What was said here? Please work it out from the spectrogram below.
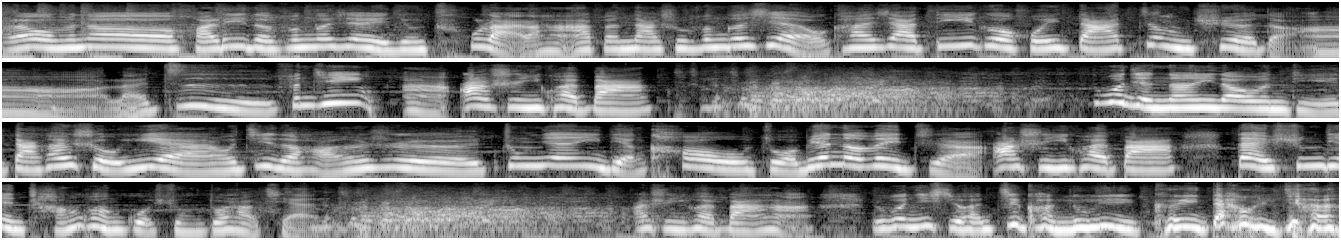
好了，我们的华丽的分割线已经出来了哈，阿凡大叔分割线，我看一下第一个回答正确的啊，来自分清啊，二十一块八。这么简单一道问题，打开首页，我记得好像是中间一点靠左边的位置，二十一块八，带胸垫长款裹胸多少钱？二十一块八哈，如果你喜欢这款东西，可以带回家。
